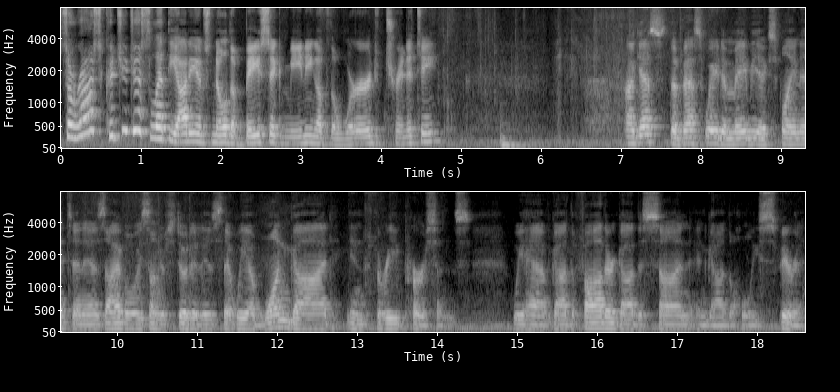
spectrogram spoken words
So, Ross, could you just let the audience know the basic meaning of the word Trinity? I guess the best way to maybe explain it, and as I've always understood it, is that we have one God in three persons. We have God the Father, God the Son, and God the Holy Spirit.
